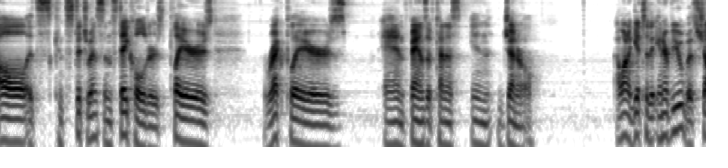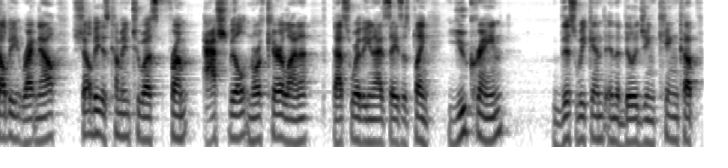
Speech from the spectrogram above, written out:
all its constituents and stakeholders, players, rec players, and fans of tennis in general. I want to get to the interview with Shelby right now. Shelby is coming to us from Asheville, North Carolina. That's where the United States is playing Ukraine this weekend in the Billie Jean King Cup,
